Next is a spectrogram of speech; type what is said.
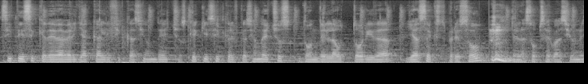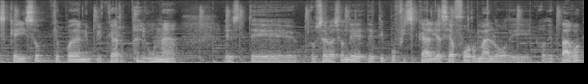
sí te dice que debe haber ya calificación de hechos. ¿Qué quiere decir calificación de hechos? Donde la autoridad ya se expresó de las observaciones que hizo que puedan implicar alguna este, observación de, tipo fiscal, ya sea formal o de, o de pago.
